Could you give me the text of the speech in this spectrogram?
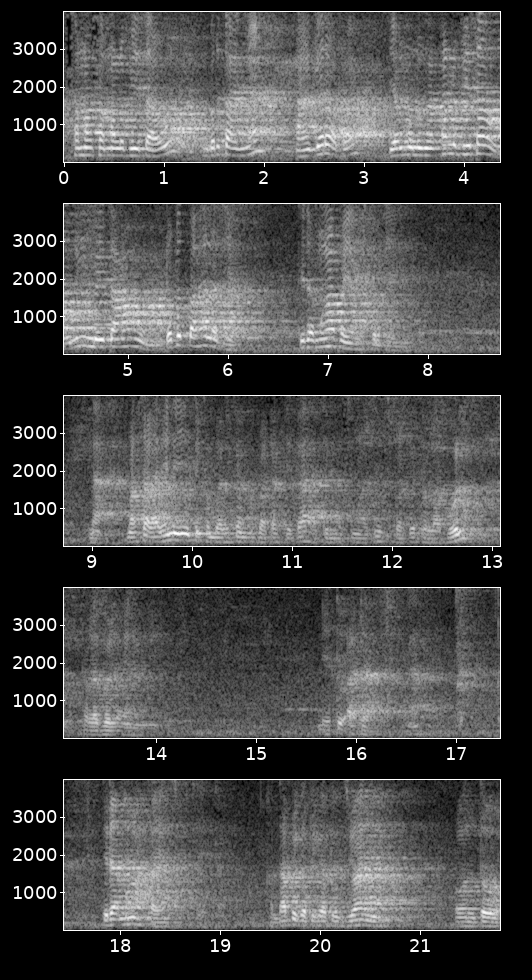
sama-sama lebih tahu, bertanya agar apa? Yang mendengarkan lebih tahu. Ini memberi tahun, dapat pahala dia. Tidak mengapa yang seperti ini. Nah, masalah ini dikembalikan kepada kita hati masing-masing sebagai tolabul tolabul ilmi. Itu ada. Ya. Tidak mengapa yang seperti itu. Tapi ketika tujuannya untuk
